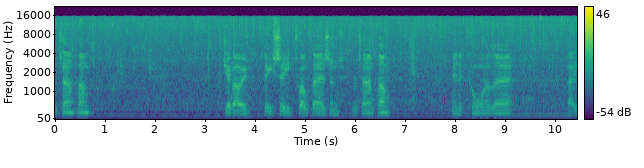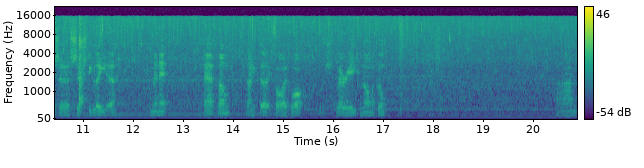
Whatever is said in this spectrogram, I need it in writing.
return pump, Jebao DC 12000 return pump. In the corner there that is a 60 litre minute air pump it's only 35 watt which is very economical. Um,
